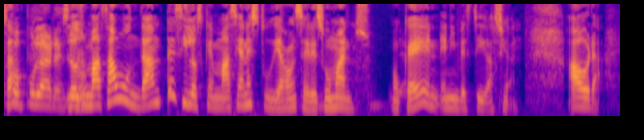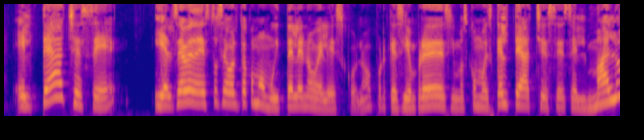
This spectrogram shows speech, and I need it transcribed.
planta. populares, Los más abundantes y los que más se han estudiado en seres humanos, ¿ok? En, en investigación. Ahora, el THC y el CBD, esto se ha vuelto como muy telenovelesco, ¿no? Porque siempre decimos como es que el THC es el malo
